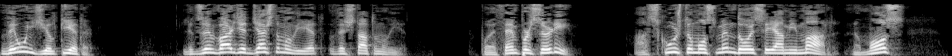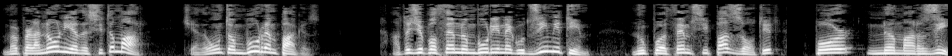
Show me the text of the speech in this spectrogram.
dhe ungjill tjetër. Lexojmë vargjet 16 dhe 17. Po e them përsëri, askush të mos mendojë se jam i marrë, në mos më pranoni edhe si të marrë, që edhe unë të mburrem pakëz. Atë që po them në mburrjen e guximit tim, nuk po e them sipas Zotit, por në marrëzi.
